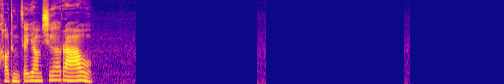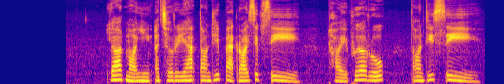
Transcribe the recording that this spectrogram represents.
เขาถึงจะยอมเชื่อเรา ยอดหมอหญิงอัจฉริยะตอนที่ 814 ถอยเพื่อรุก ตอนที่ 4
